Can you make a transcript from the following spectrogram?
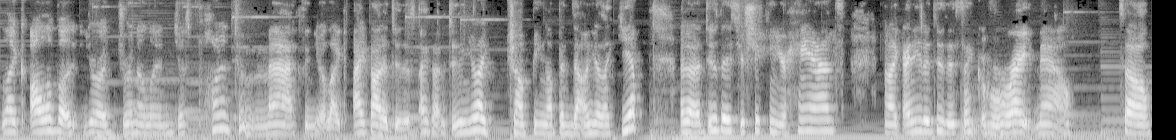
Like all of a, your adrenaline just put to max, and you're like, I gotta do this, I gotta do. This. And you're like jumping up and down. You're like, Yep, I gotta do this. You're shaking your hands, and like I need to do this like right now. So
